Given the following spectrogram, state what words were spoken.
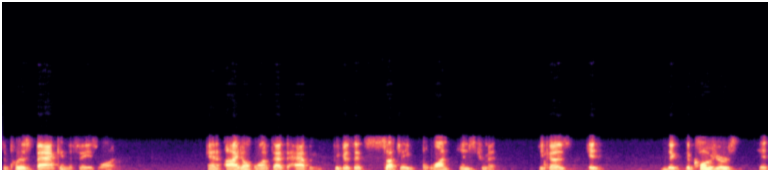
to put us back into phase one. And I don't want that to happen because it's such a blunt instrument because it the, the closures it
